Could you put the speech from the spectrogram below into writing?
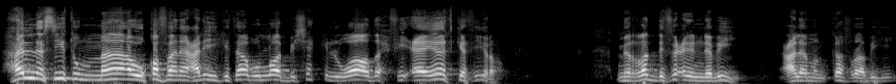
هل نسيتم ما أوقفنا عليه كتاب الله بشكل واضح في آيات كثيرة؟ من رد فعل النبي على من كفر به.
